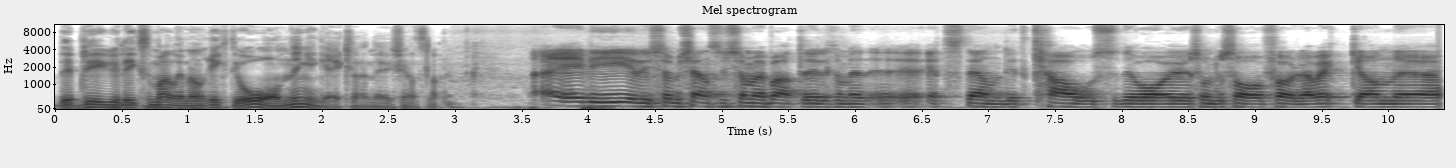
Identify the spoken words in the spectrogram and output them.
det blir ju liksom aldrig någon riktig ordning i Grekland, är känslan. Nej, det är liksom, känns ju som att det är liksom ett, ett ständigt kaos. Det var ju som du sa förra veckan eh,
